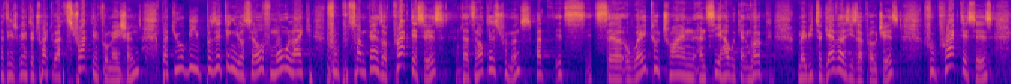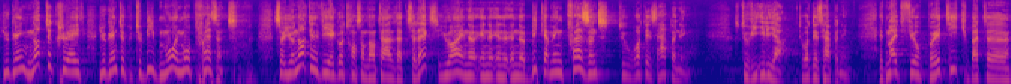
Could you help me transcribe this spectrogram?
that is going to try to abstract information, but you'll be positing yourself more like through some kinds of practices, that's not instruments, but it's, it's a way to try and, and see how we can work maybe together these approaches, through practices, you're going not to create, you're going to, to be more and more present. So you're not in the ego transcendental that selects, you are in a, in a, in a becoming present to what is happening to the Ilia, to what is happening. It might feel poetic, but uh,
